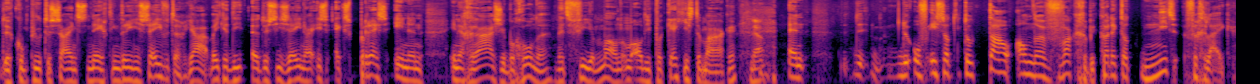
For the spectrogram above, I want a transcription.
de computer science 1973. Ja, weet je, die, eh, dus die Zenar is expres in een, in een garage begonnen met vier man om al die pakketjes te maken. Ja. En de, de, of is dat een totaal ander vakgebied? Kan ik dat niet vergelijken?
